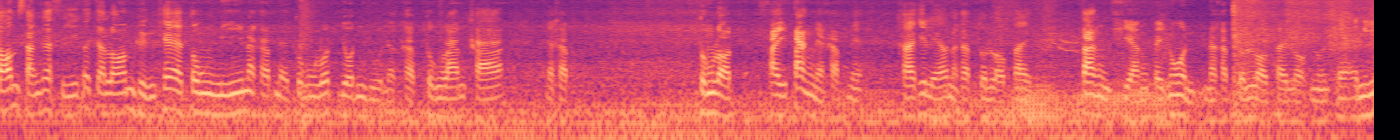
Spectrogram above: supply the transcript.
ล้อมสังกะสีก็จะล้อมถึงแค่ตรงนี้นะครับเนี่ยตรงรถยนต์อยู่นะครับ ตรงร้านค้านะครับ ตรงหลอดไฟตั้งเนี่ยครับเนี่ยคราที่แล้วนะครับต้นหลอดไฟตั้งเฉียงไปโน่นนะครับต้นหลอดไฟหลอดนู้นแต่อันนี้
